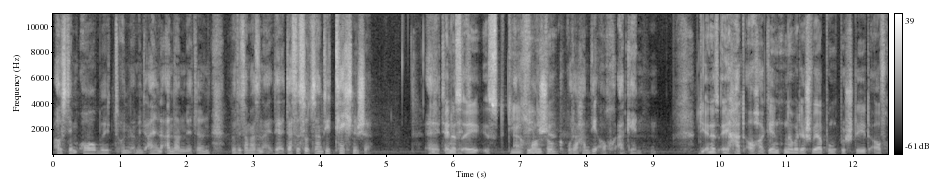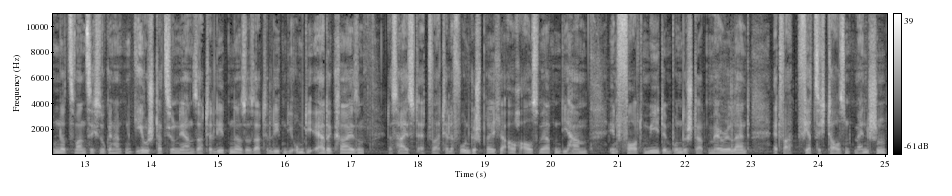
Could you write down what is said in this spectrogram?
aus dem Orbit und mit allen anderen Mitteln. Gewissermaßen, das ist sozusagen die technische. Äh, die NSA ist diejenige. Oder haben die auch Agenten? Die NSA hat auch Agenten, aber der Schwerpunkt besteht auf 120 sogenannten geostationären Satelliten, also Satelliten, die um die Erde kreisen. Das heißt etwa Telefongespräche auch auswerten. Die haben in Fort Meade im Bundesstaat Maryland etwa 40.000 Menschen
